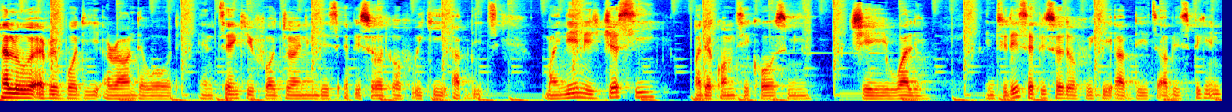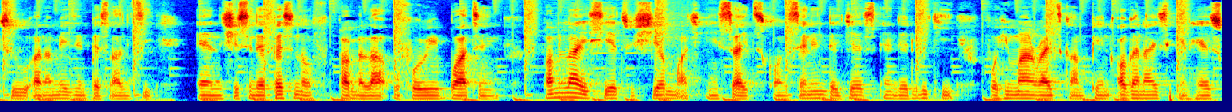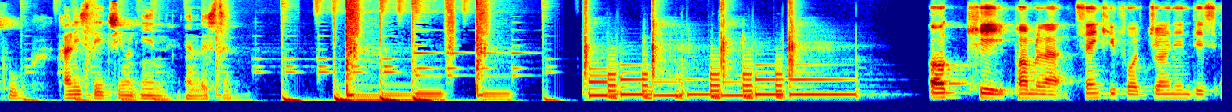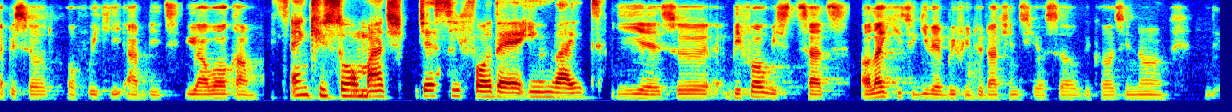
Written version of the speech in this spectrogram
Hello, everybody around the world, and thank you for joining this episode of Wiki Updates. My name is Jesse, but the committee calls me Jay Wally. In today's episode of Wiki Updates, I'll be speaking to an amazing personality, and she's in the person of Pamela Ofori Boateng. Pamela is here to share much insights concerning the just ended Wiki for Human Rights campaign organized in her school. You stay tuned in and listen? Okay, Pamela, thank you for joining this episode of Wiki Update. You are welcome. Thank you so much, Jesse, for the invite. Yeah, so before we start, I'd like you to give a brief introduction to yourself because, you know,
